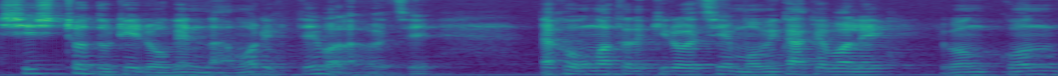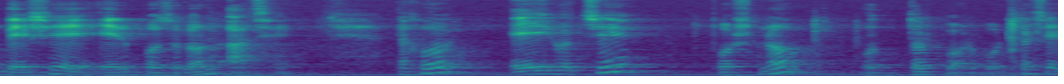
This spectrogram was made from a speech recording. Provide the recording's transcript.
সৃষ্ট দুটি রোগের নামও লিখতে বলা হয়েছে। দেখো উমাতাতে কী রয়েছে? মমিকাকে বলে? এবং কোন দেশে এর প্রচলন আছে? দেখো, এই হচ্ছে প্রশ্ন উত্তর পর্ব, ঠিক আছে?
